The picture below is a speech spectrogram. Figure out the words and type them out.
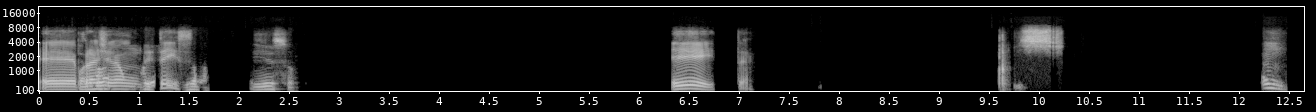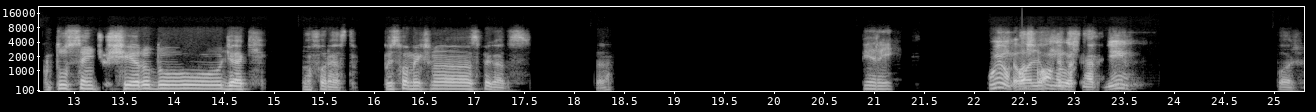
É, Pode pra rolar. gerar um D6? Isso. Eita. Ixi. Um. Tu sente o cheiro do Jack na floresta, principalmente nas pegadas. Pera aí. Will, Eu posso falar um negócio rapidinho? Pode.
